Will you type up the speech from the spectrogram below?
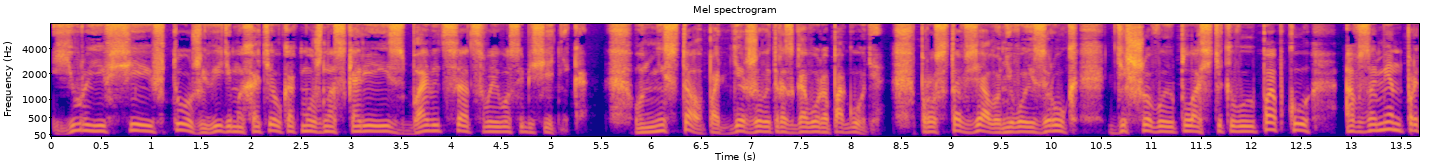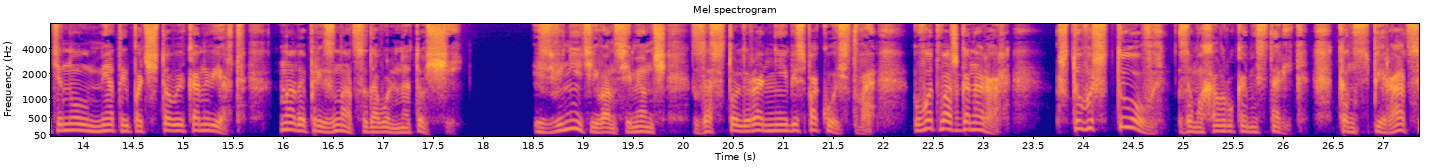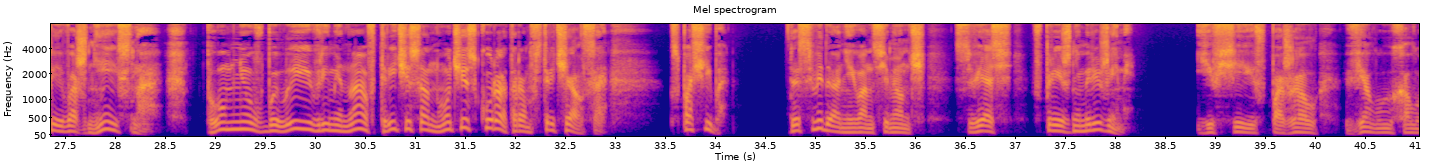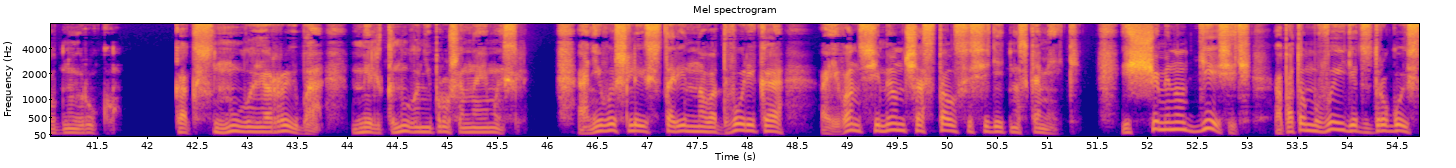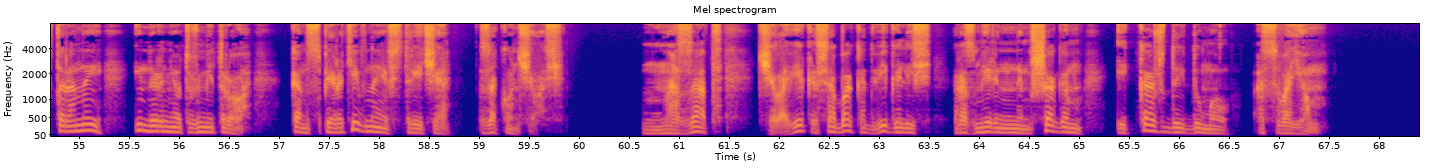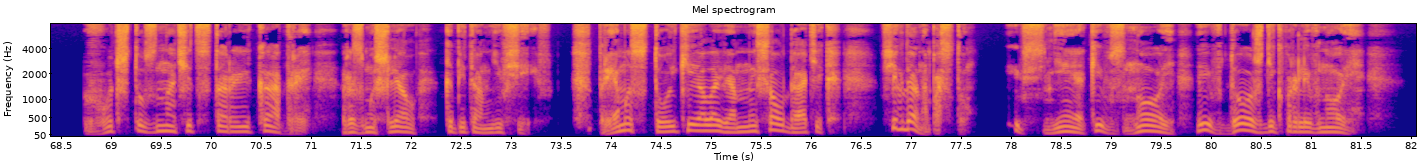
Юра Евсеев тоже, видимо, хотел как можно скорее избавиться от своего собеседника. Он не стал поддерживать разговор о погоде, просто взял у него из рук дешевую пластиковую папку, а взамен протянул мятый почтовый конверт, надо признаться, довольно тощий. «Извините, Иван Семенович, за столь раннее беспокойство. Вот ваш гонорар». «Что вы, что вы!» — замахал руками старик. «Конспирация важнее сна. Помню, в былые времена в три часа ночи с куратором встречался. Спасибо. «До свидания, Иван Семенович. Связь в прежнем режиме». Евсеев пожал вялую холодную руку. Как снулая рыба мелькнула непрошенная мысль. Они вышли из старинного дворика, а Иван Семенович остался сидеть на скамейке. Еще минут десять, а потом выйдет с другой стороны и нырнет в метро. Конспиративная встреча закончилась. Назад человек и собака двигались размеренным шагом, и каждый думал о своем. «Вот что значит старые кадры», — размышлял капитан Евсеев. «Прямо стойкий оловянный солдатик, всегда на посту. И в снег, и в зной, и в дождик проливной.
